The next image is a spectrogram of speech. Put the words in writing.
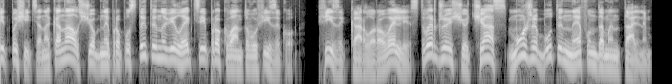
Підпишіться на канал, щоб не пропустити нові лекції про квантову фізику. Фізик Карло Ровеллі стверджує, що час може бути нефундаментальним.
